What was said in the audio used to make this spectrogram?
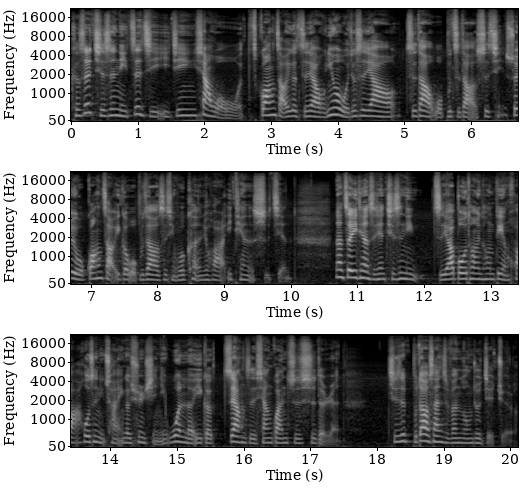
可是其实你自己已经像我，我光找一个资料，因为我就是要知道我不知道的事情，所以我光找一个我不知道的事情，我可能就花了一天的时间。那这一天的时间，其实你只要拨通一通电话，或是你传一个讯息，你问了一个这样子相关知识的人，其实不到三十分钟就解决了。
